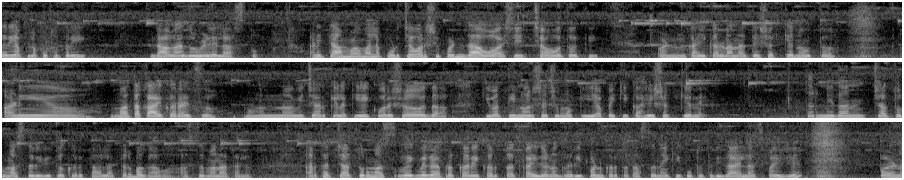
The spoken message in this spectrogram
तरी आपलं कुठंतरी धागा जुळलेला असतो. आणि त्यामुळं मला पुढच्या वर्षी पण जावं अशी इच्छा होत होती. पण काही कारणानं ते शक्य नव्हतं. आणि मग आता काय करायचं? म्हणून विचार केला की एक वर्ष दा किंवा तीन वर्षाची मोठी यापैकी काही शक्य नाही. तर निदान चातुर्मास तरी तिथं करता आला तर बघावं असं मनात आलं. अर्थात चातुर्मास वेगवेगळ्या प्रकारे करतात. काही जण घरी पण करतात. असं नाही की कुठंतरी जायलाच पाहिजे. पण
